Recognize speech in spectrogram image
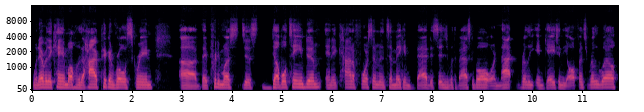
Whenever they came off of the high pick and roll screen, uh, they pretty much just double teamed him and it kind of forced him into making bad decisions with the basketball or not really engaging the offense really well.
